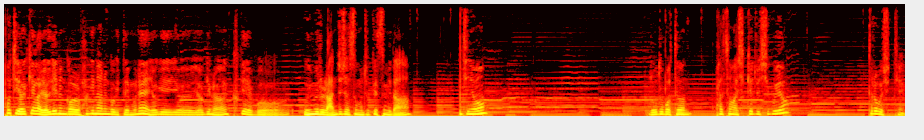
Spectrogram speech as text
포트 10개가 열리는 걸 확인하는 거기 때문에 여기 요- 여기는 크게 뭐 의미를 안 두셨으면 좋겠습니다. 컨티뉴 로드 버튼 활성화 시켜주시고요. 트러블 슈팅.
